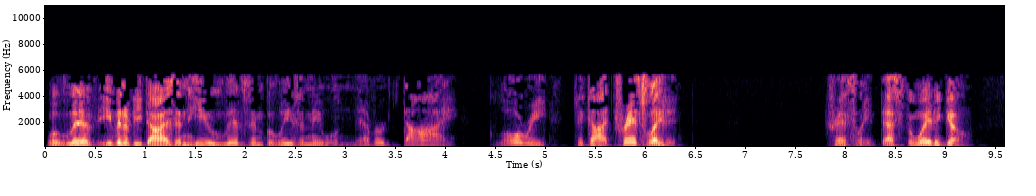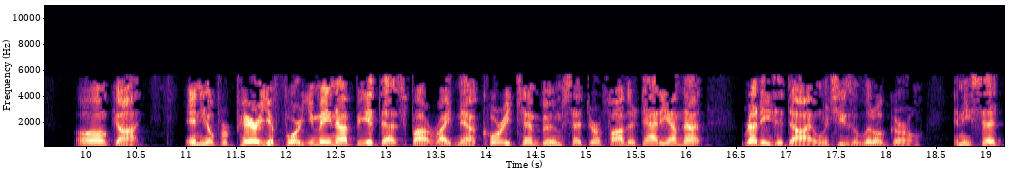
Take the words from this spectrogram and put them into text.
will live even if he dies, and he who lives and believes in me will never die. Glory to God. Translated. Translate. That's the way to go. Oh God. And he'll prepare you for it. You may not be at that spot right now. Corrie ten Boom said to her father, Daddy, I'm not ready to die when she's a little girl. And he said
